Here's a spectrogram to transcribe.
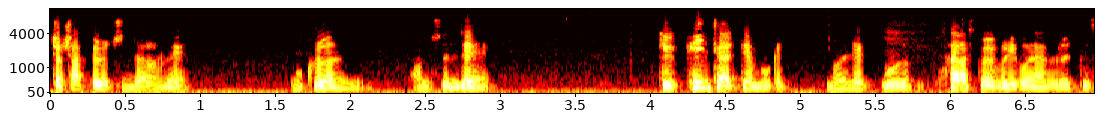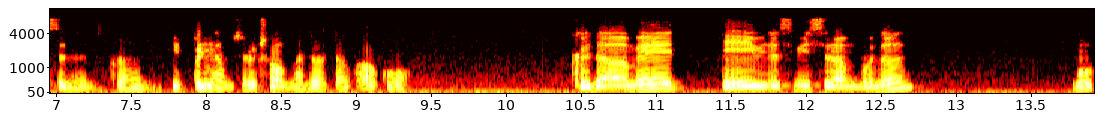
특정 좌표를 준 다음에. 뭐 그런 함수인데 그 페인트 할 때 뭐 뭐, 렉- 뭐 사각형을 그리거나 그럴 때 쓰는 그런 BitBlt 함수를 처음 만들었다고 하고. 그 다음에 데이비드 스미스란 분은 뭐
